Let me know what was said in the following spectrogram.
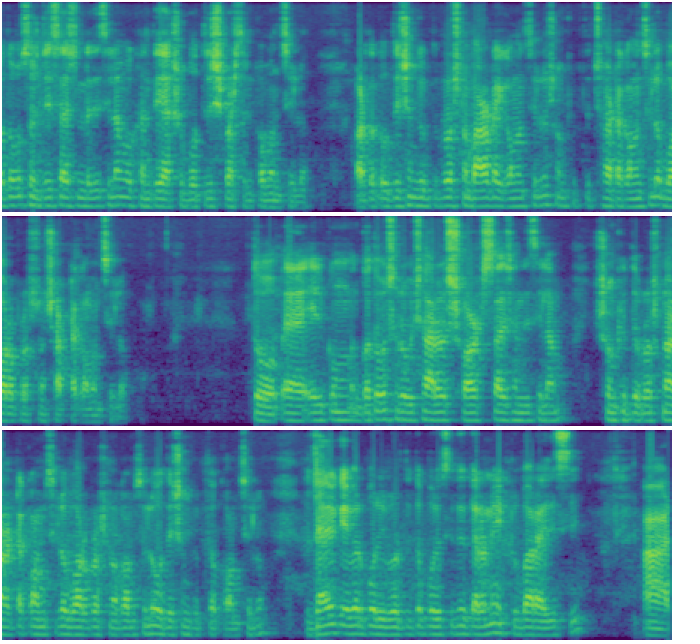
গত বছর যে সাজেশনটা দিয়েছিলাম, ওখান থেকে একশো বত্রিশ পার্সেন্ট কমন ছিল। অর্থাৎ অতি সংক্ষিপ্ত প্রশ্ন বারোটাই কমন ছিল, সংক্ষিপ্ত ছয়টা কমন ছিল, বড় প্রশ্ন ষাটটা কমন ছিল। তো এরকম গত বছর অবশ্য আরও শর্ট সাজেশন দিয়েছিলাম। সংক্ষিপ্ত প্রশ্ন আর একটা কম ছিল, বড় প্রশ্ন কম ছিল, অতি সংক্ষিপ্ত কম ছিল। যাই হোক, এবার পরিবর্তিত পরিস্থিতির কারণে একটু বাড়াই দিচ্ছি। আর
